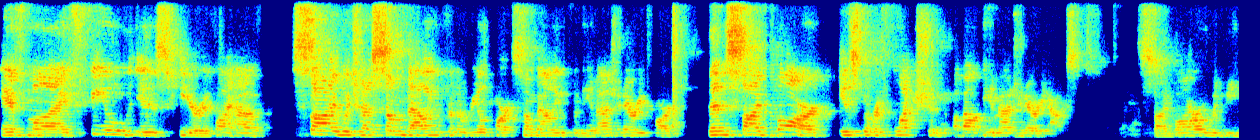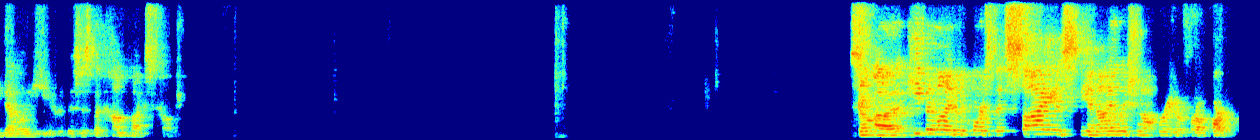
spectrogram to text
If my field is here, if I have psi, which has some value for the real part, some value for the imaginary part, then psi bar is the reflection about the imaginary axis. Psi bar would be down here. This is the complex conjugate. So uh, keep in mind, of course, that psi is the annihilation operator for a particle.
